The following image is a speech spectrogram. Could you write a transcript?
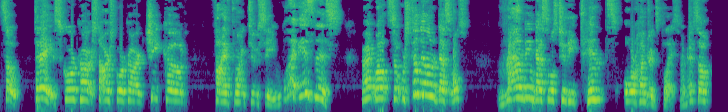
so today, scorecard, star scorecard, cheat code 5.2c. What is this? All right, well, so we're still dealing with decimals, rounding decimals to the tenths or hundreds place. Okay, so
